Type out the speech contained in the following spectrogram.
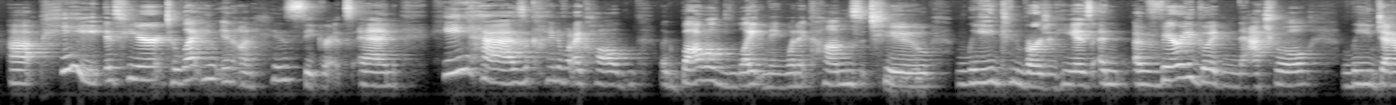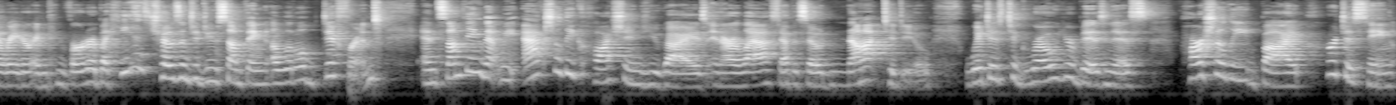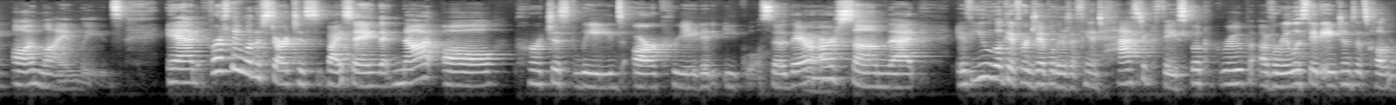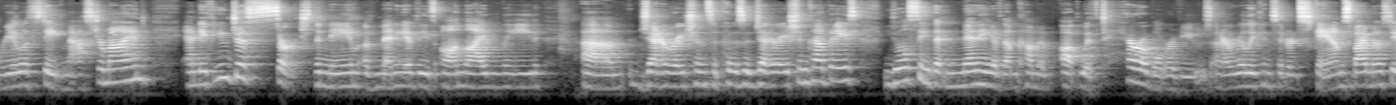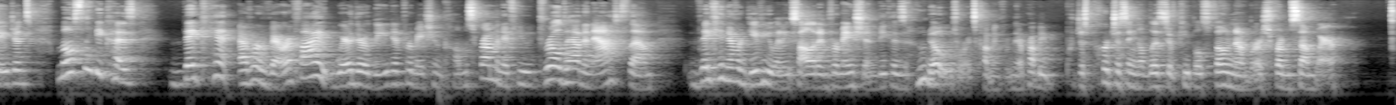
Uh, Pete is here to let you in on his secrets and he has kind of what I call like bottled lightning when it comes to mm-hmm. lead conversion. He is an, a very good natural lead generator and converter, but he has chosen to do something a little different and something that we actually cautioned you guys in our last episode not to do, which is to grow your business partially by purchasing online leads. And first, we want to start to, by saying that not all purchased leads are created equal. So there mm. are some that if you look at, for example, there's a fantastic Facebook group of real estate agents. It's called Real Estate Mastermind. And if you just search the name of many of these online lead um, generation, supposed generation companies, you'll see that many of them come up with terrible reviews and are really considered scams by most agents, mostly because they can't ever verify where their lead information comes from. And if you drill down and ask them, they can never give you any solid information because who knows where it's coming from. They're probably just purchasing a list of people's phone numbers from somewhere.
